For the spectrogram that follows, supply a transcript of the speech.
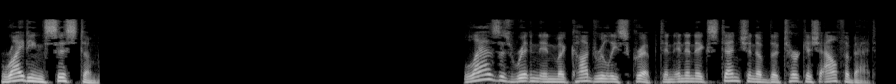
Writing system Laz is written in Mkhedruli script and in an extension of the Turkish alphabet.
